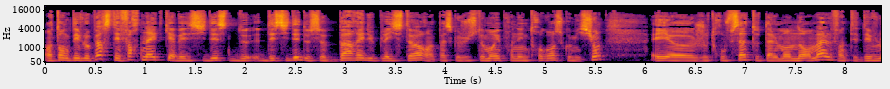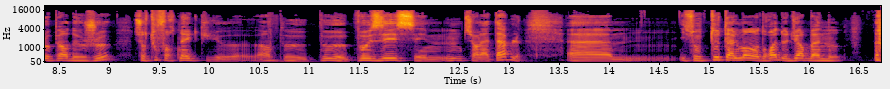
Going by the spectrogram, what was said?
En tant que développeur, c'était Fortnite qui avait décidé de, décidé de se barrer du Play Store parce que justement, il prenait une trop grosse commission. Et euh, je trouve ça totalement normal. Enfin, t'es développeur de jeux, surtout Fortnite qui euh, un peu peut poser ses mm, sur la table. Euh, ils sont totalement en droit de dire bah non,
